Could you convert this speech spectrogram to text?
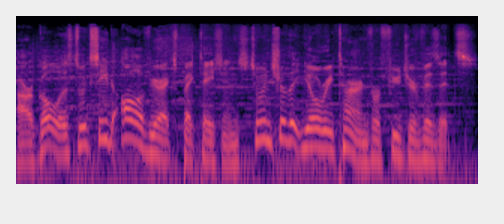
Our goal is to exceed all of your expectations to ensure that you'll return for future visits.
